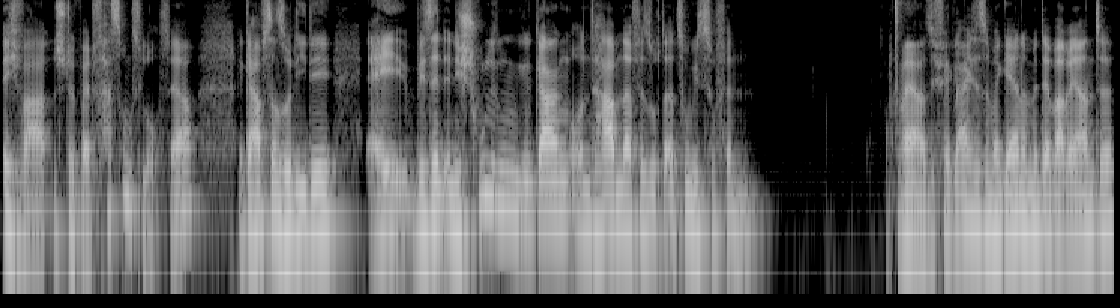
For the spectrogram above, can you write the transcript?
ich war ein Stück weit fassungslos, ja. Da gab es dann so die Idee, ey, wir sind in die Schulen gegangen und haben da versucht, Azubis zu finden. Naja, also ich vergleiche das immer gerne mit der Variante,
